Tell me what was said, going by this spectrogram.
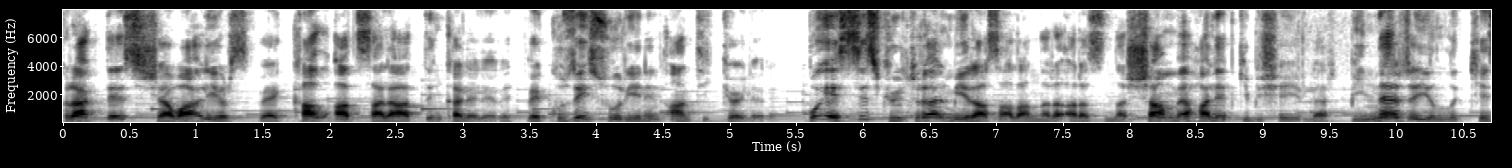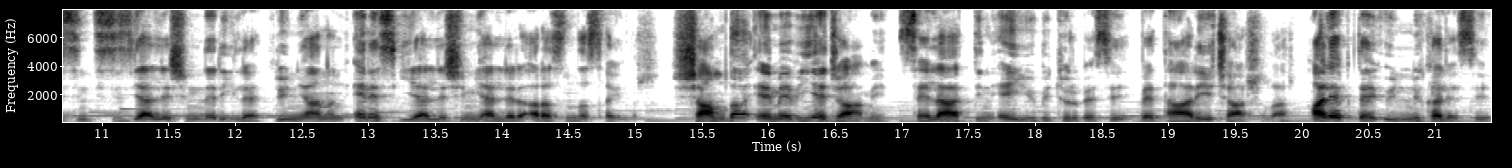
Krakdes Chevaliers ve Kalat Salahaddin kaleleri ve Kuzey Suriye'nin antik köyleri. Bu eşsiz kültürel miras alanları arasında Şam ve Halep gibi şehirler binlerce yıllık kesintisiz yerleşimleriyle dünyanın en eski yerleşim yerleri arasında sayılır. Şam'da Emeviye Cami, Selahaddin Eyyubi Türbesi ve tarihi çarşılar, Halep'te Ünlü Kalesi,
